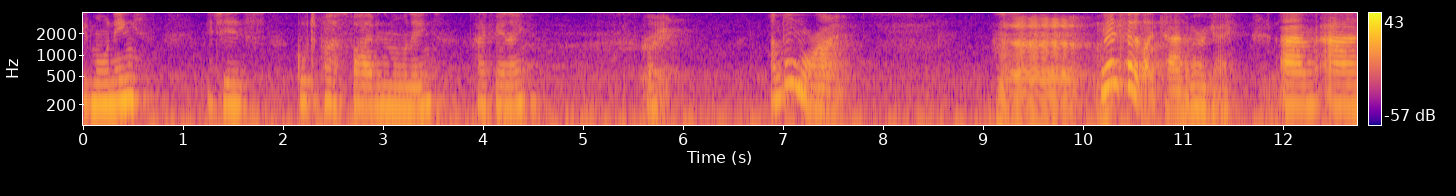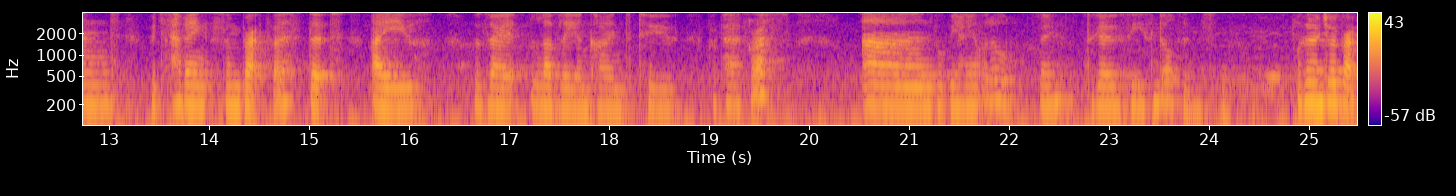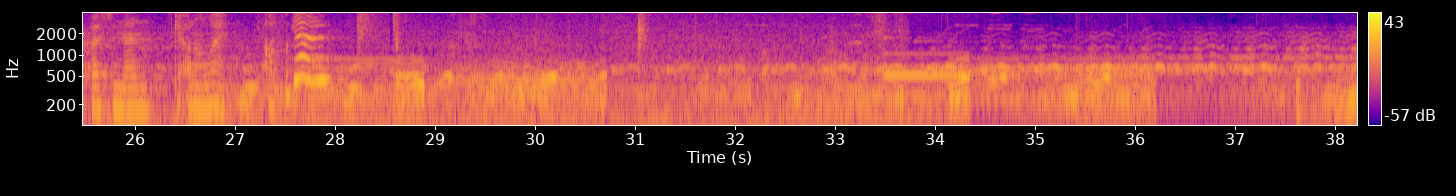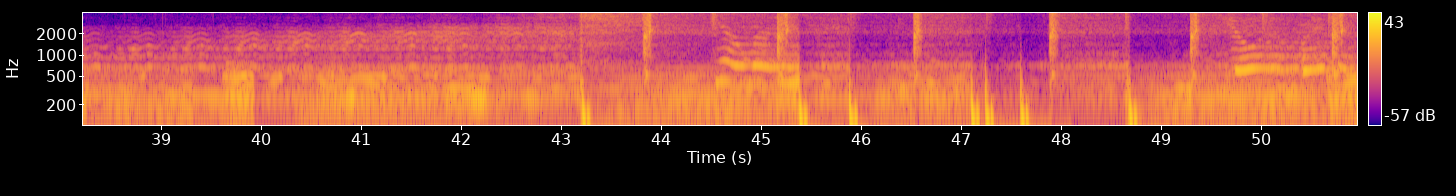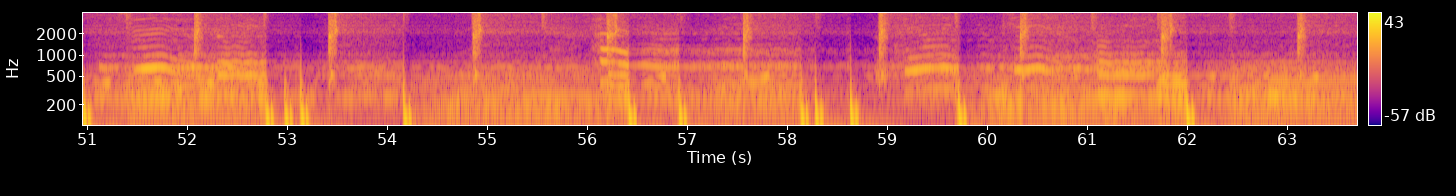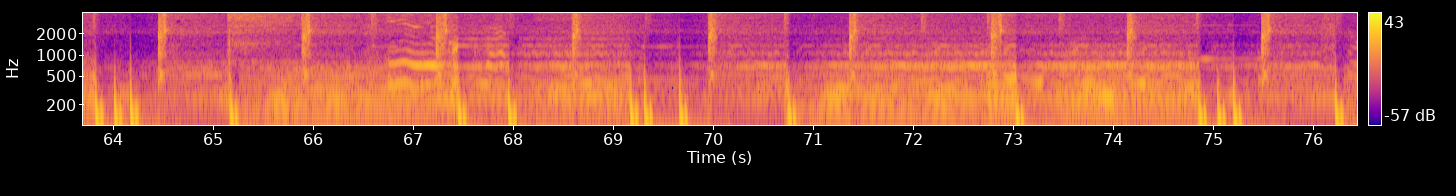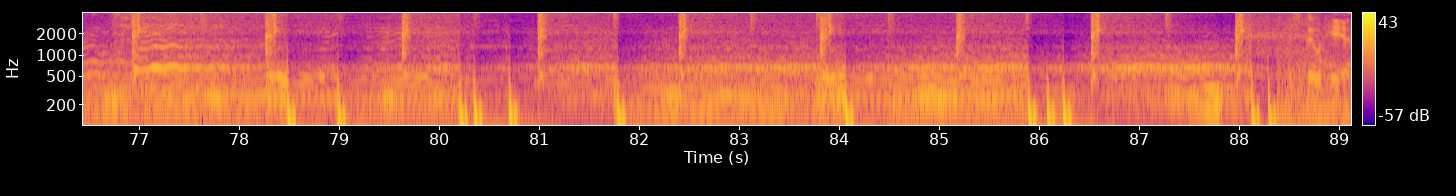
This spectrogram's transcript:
Good morning. It is quarter past five in the morning. How are you feeling? Great. I'm doing alright. Uh, We went to bed at like 10, we're okay. Um, and we're just having some breakfast that IU was very lovely and kind to prepare for us. And we'll be heading out the door soon to go see some dolphins. We're gonna enjoy breakfast and then get on our way. Off we go! Still here.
